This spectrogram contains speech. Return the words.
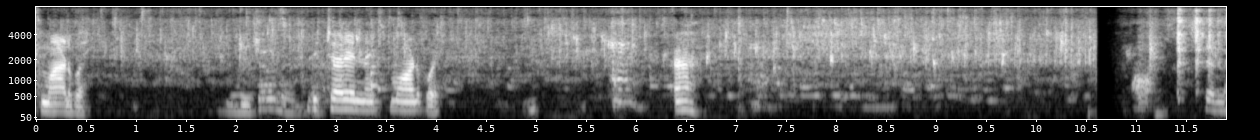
स्मार्ट बॉय बिचारे नाही स्मार्ट बॉय हाँ. चला.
